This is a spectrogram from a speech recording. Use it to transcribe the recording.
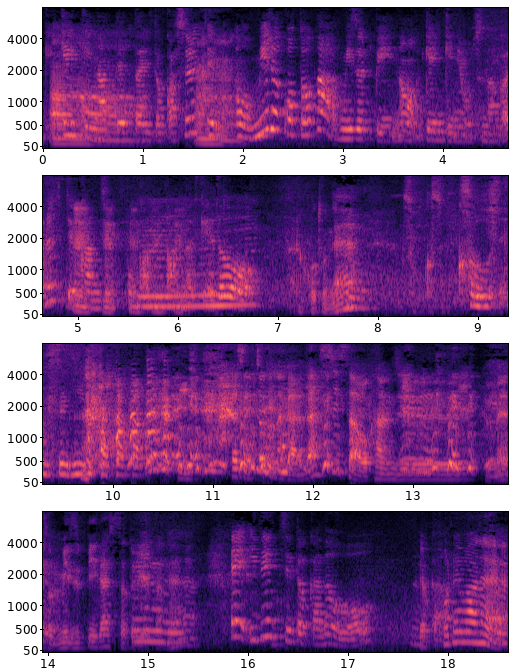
元気になってったりとかするっていうのを見ることがミズピーの元気にもつながるっていう感じっぽかったんだけど、ほどね、そっかそっか。そうですすぎる。確かにちょっとなんからしさを感じるよね。その水ピーらしさというかね、えイデッチとかどう？いやこれはね、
